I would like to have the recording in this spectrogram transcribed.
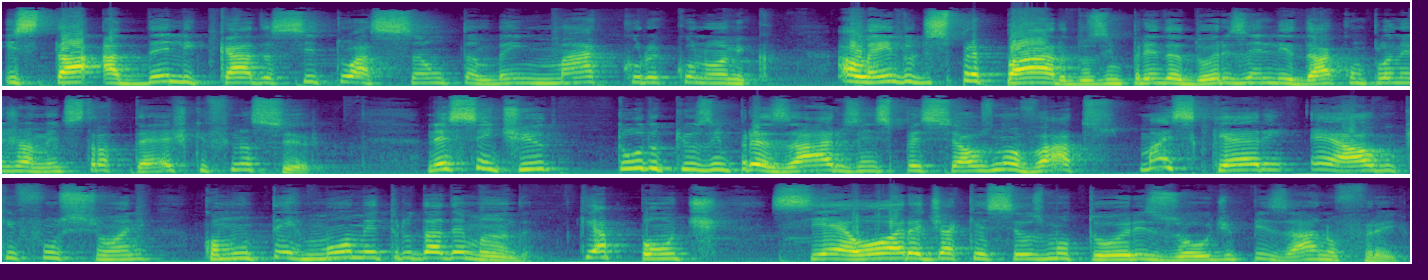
está a delicada situação também macroeconômica, além do despreparo dos empreendedores em lidar com planejamento estratégico e financeiro. Nesse sentido, tudo que os empresários, em especial os novatos, mais querem é algo que funcione como um termômetro da demanda, que aponte se é hora de aquecer os motores ou de pisar no freio.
